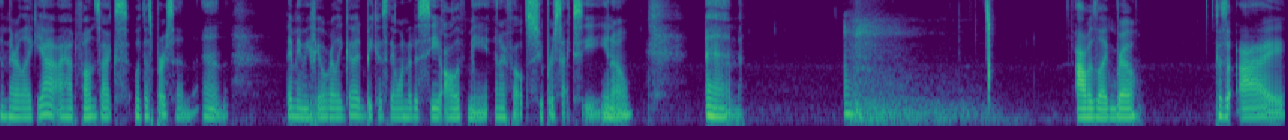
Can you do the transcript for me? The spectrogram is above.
and they're like yeah i had phone sex with this person and they made me feel really good because they wanted to see all of me and i felt super sexy you know and i was like bro because i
